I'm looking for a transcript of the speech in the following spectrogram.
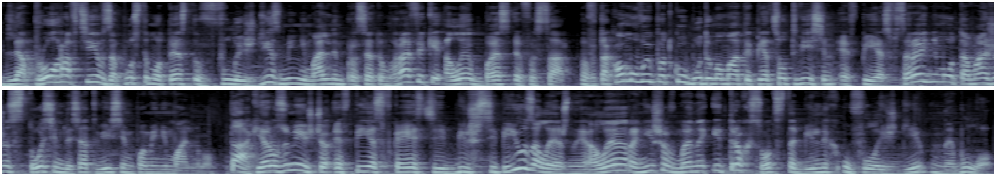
Для програвців запустимо тест в Full HD з мінімальним пресетом графіки, але без FSR. В такому випадку будемо мати 508 FPS в середньому та майже 178 по мінімальному. Так, я розумію, що FPS в КС більш CPU залежний, але раніше в мене і 300 стабільних у Full HD не було.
